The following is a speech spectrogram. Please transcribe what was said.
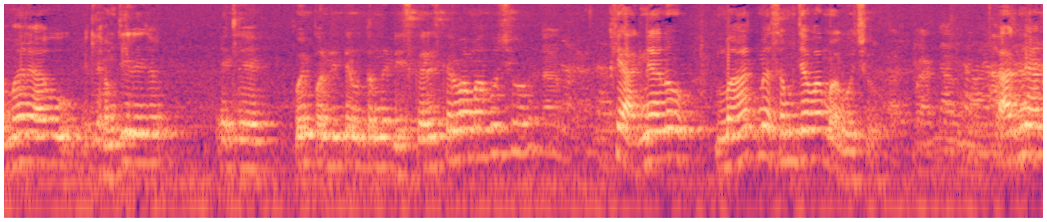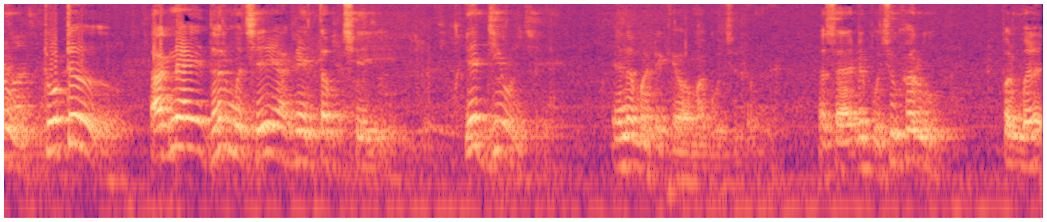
અમારે આવું, એટલે સમજી લેજો. એટલે કોઈ પણ રીતે હું તમને ડિસ્કરેજ કરવા માંગુ છું? કે આજ્ઞાનું મહાત્મા સમજાવવા માંગુ છું? આજ્ઞાનું ટોટલ આજ્ઞા એ ધર્મ છે, આજ્ઞા એ તપ છે. એ જ જીવન છે. એના માટે કહેવા માંગુ છું તમને. સાહેબે પૂછ્યું ખરું, પણ મને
